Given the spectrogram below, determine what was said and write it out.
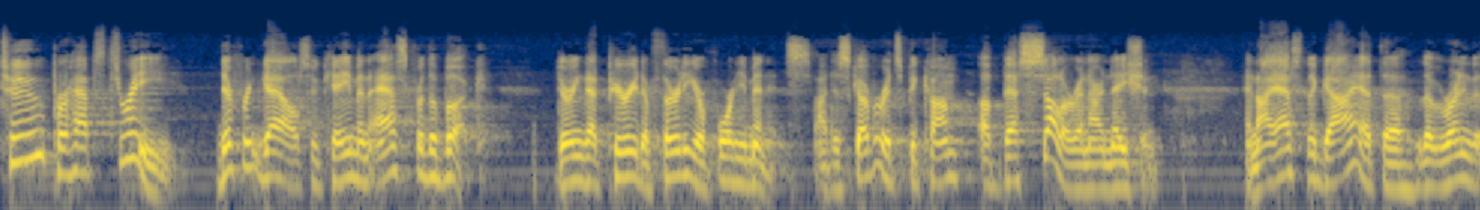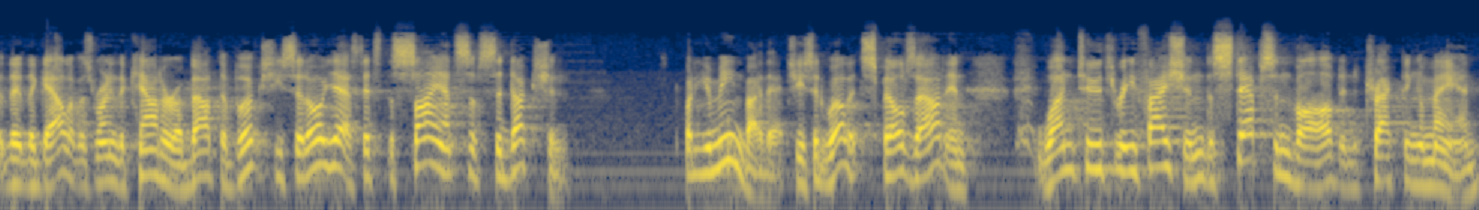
two, perhaps three different gals who came and asked for the book during that period of 30 or 40 minutes. I discover it's become a bestseller in our nation. And I asked the guy at the, the running the, the, the gal that was running the counter about the book. She said, "Oh yes, it's the science of seduction." What do you mean by that? She said, Well, it spells out in one, two, three fashion the steps involved in attracting a man.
